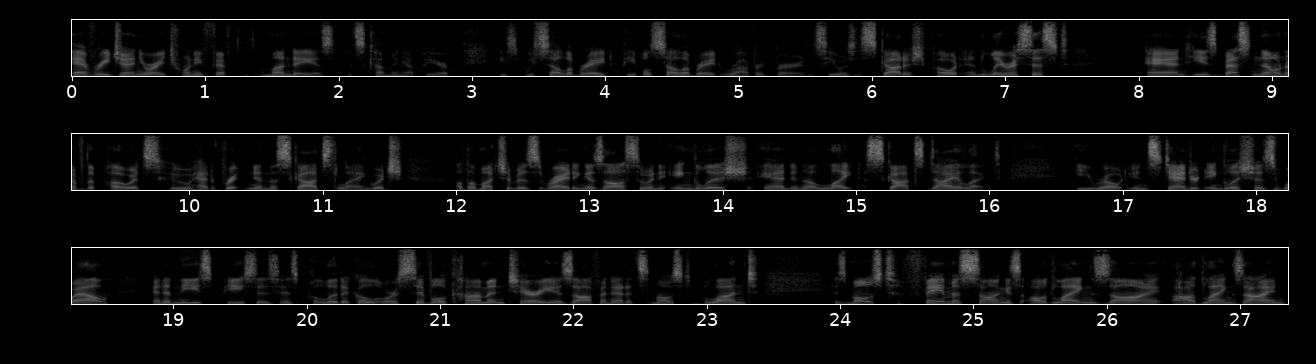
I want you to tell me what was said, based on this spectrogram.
Every January 25th, Monday is it's coming up here. He's, we celebrate, people celebrate Robert Burns. He was a Scottish poet and lyricist, and he's best known of the poets who had written in the Scots language, although much of his writing is also in English and in a light Scots dialect. He wrote in Standard English as well, and in these pieces, his political or civil commentary is often at its most blunt. His most famous song is Auld Lang Syne. Auld Lang Syne.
